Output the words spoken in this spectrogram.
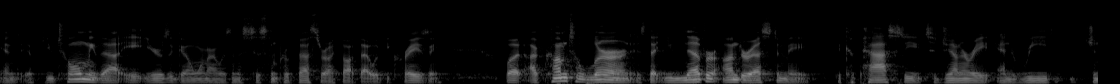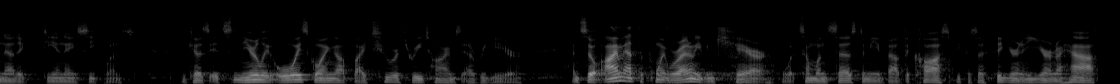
And if you told me that eight years ago when I was an assistant professor, I thought that would be crazy. But I've come to learn is that you never underestimate the capacity to generate and read genetic DNA sequence because it's nearly always going up by two or three times every year. And so I'm at the point where I don't even care what someone says to me about the cost because I figure in a year and a half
